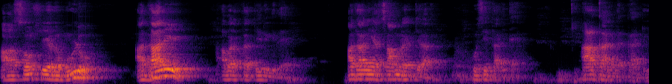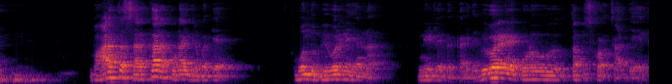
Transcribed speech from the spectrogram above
ಆ ಸಂಶಯದ ಮುಳ್ಳು ಅದಾನಿ ಅವರತ್ತ ತಿರುಗಿದೆ. ಅದಾನಿಯ ಸಾಮ್ರಾಜ್ಯ ಕುಸಿತಾ ಇದೆ. ಆ ಕಾರಣಕ್ಕಾಗಿ ಭಾರತ ಸರ್ಕಾರ ಕೂಡ ಇದರ ಬಗ್ಗೆ ಒಂದು ವಿವರಣೆಯನ್ನು ನೀಡಲೇಬೇಕಾಗಿದೆ. ವಿವರಣೆ ಕೊಡು ತಪ್ಪಿಸ್ಕೊಳ್ಳೋಕೆ ಸಾಧ್ಯ ಇಲ್ಲ.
